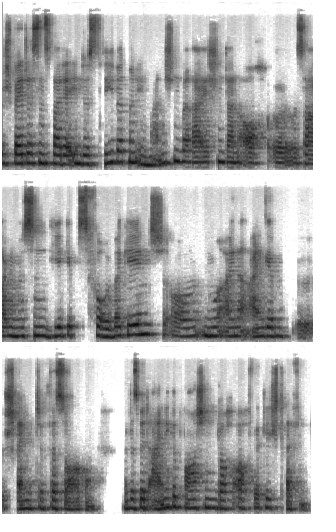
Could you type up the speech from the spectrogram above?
Spätestens bei der Industrie wird man in manchen Bereichen dann auch äh, sagen müssen, hier gibt es vorübergehend äh, nur eine eingeschränkte Versorgung. Und das wird einige Branchen doch auch wirklich treffen.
